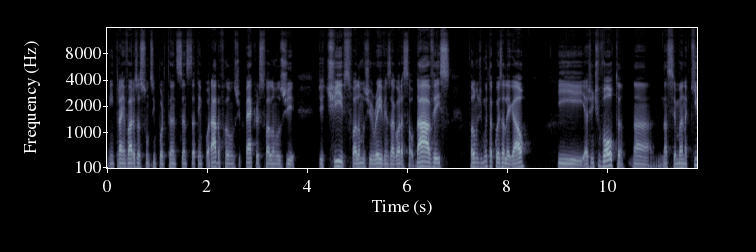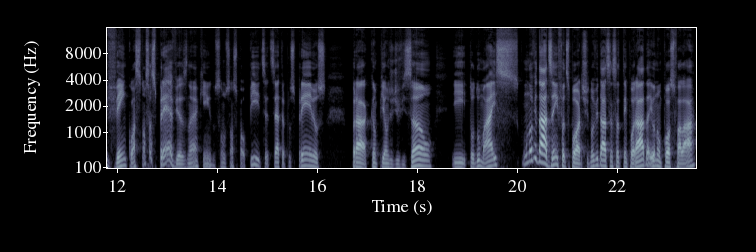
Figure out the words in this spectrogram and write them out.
entrar em vários assuntos importantes antes da temporada. Falamos de Packers, falamos de, de Chiefs, falamos de Ravens agora saudáveis, falamos de muita coisa legal. E a gente volta na, na semana que vem com as nossas prévias, né? Quem são os nossos palpites, etc., para os prêmios, para campeão de divisão e tudo mais. Com novidades, hein, fã esporte? Novidades nessa temporada, eu não posso falar.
